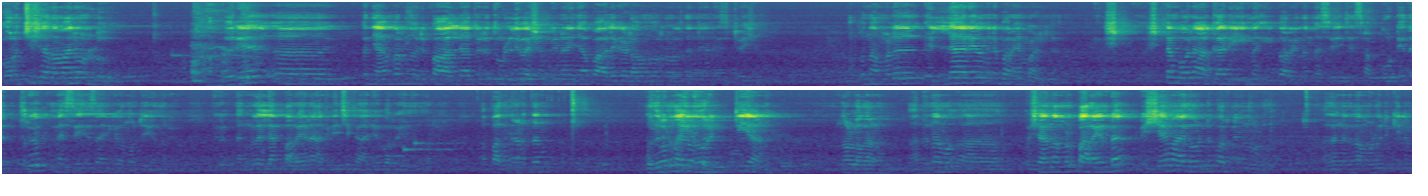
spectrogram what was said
കുറച്ച് ശതമാനം ഉള്ളൂ. അവർ ഇപ്പൊ ഞാൻ പറഞ്ഞ ഒരു പാലിനകത്ത് ഒരു തുള്ളി വിഷം വീണ് കഴിഞ്ഞാൽ പാൽ കേടാവെന്ന് പറഞ്ഞ പോലെ തന്നെയാണ് സിറ്റുവേഷൻ അപ്പൊ നമ്മൾ എല്ലാരെയും അങ്ങനെ പറയാൻ പാടില്ല. ഇഷ്ടം പോലെ ആൾക്കാർ ഈ ഈ പറയുന്ന മെസ്സേജ് സപ്പോർട്ട് ചെയ്യുന്ന എത്ര മെസ്സേജസ് എനിക്ക് വന്നുകൊണ്ടിരിക്കുന്നത് നിങ്ങളെല്ലാം പറയാൻ ആഗ്രഹിച്ച കാര്യം പറയുന്നത് അപ്പൊ അതിനർത്ഥം അതൊരു മൈനോറിറ്റിയാണ് എന്നുള്ളതാണ്. അത് നമ്മ പക്ഷെ അത് നമ്മൾ പറയേണ്ട വിഷയമായതുകൊണ്ട് പറഞ്ഞു എന്നുള്ളത്. അതങ്ങനെ നമ്മൾ ഒരിക്കലും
